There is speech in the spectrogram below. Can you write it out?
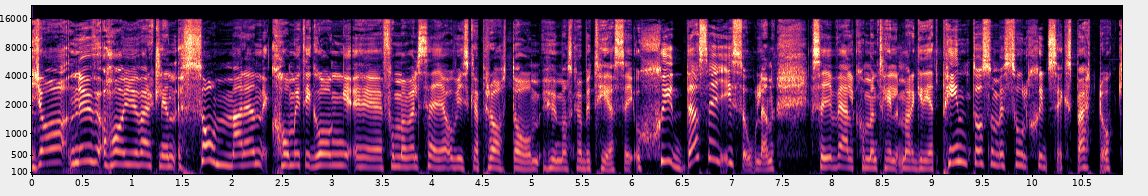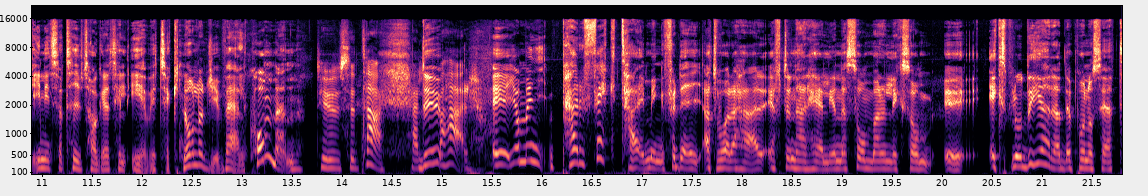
Ja, nu har ju verkligen sommaren kommit igång, eh, får man väl säga, och vi ska prata om hur man ska bete sig och skydda sig i solen. Jag säger välkommen till Margret Pinto som är solskyddsexpert och initiativtagare till EV Technology. Välkommen! Tusen tack, härligt att vara här. Eh, ja, men perfekt timing för dig att vara här efter den här helgen när sommaren liksom eh, exploderade på något sätt.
